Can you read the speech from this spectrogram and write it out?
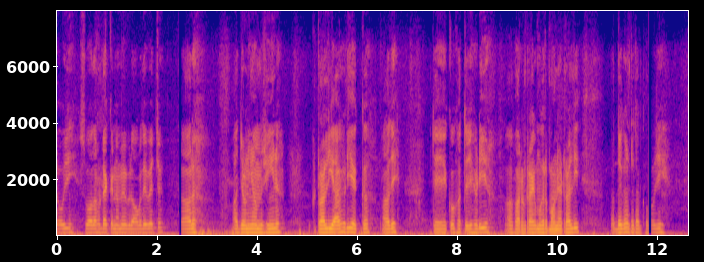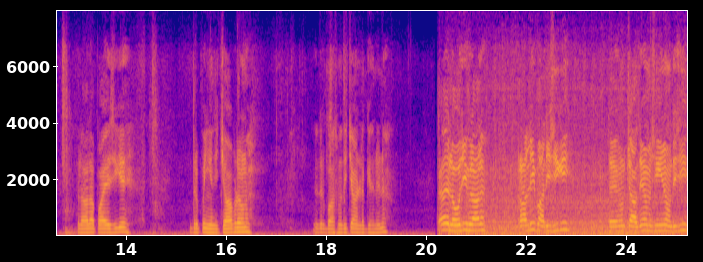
ਲਓ ਜੀ, ਸਵਾਗਤ ਹੈ ਤੁਹਾਡਾ ਇੱਕ ਨਵੇਂ ਵਲੌਗ ਦੇ ਵਿੱਚ। ਫਿਲਹਾਲ ਅੱਜ ਆਉਣੀ ਆ ਮਸ਼ੀਨ, ਇੱਕ ਟਰਾਲੀ ਆ ਖੜੀ ਇੱਕ ਆ ਦੇ, ਤੇ ਇੱਕ ਉਹ ਖੱਤੇ 'ਚ ਖੜੀ ਆ ਆ ਫਾਰਮ ਟਰੈਕ ਮਗਰ ਪਾਉਣੇ ਆ ਟਰਾਲੀ, ਅੱਧੇ ਘੰਟੇ ਤੱਕ। ਲਓ ਜੀ, ਫਿਲਹਾਲ ਆਪਾਂ ਆਏ ਸੀਗੇ ਇਧਰ ਭਈਆਂ ਦੀ ਚਾਹ ਫੜਾਉਣ, ਇਧਰ ਬਾਸਮਤੀ ਝਾੜ ਲੱਗੇ ਹੋਏ ਨਾ। ਕਹਿੰਦੇ ਲਓ ਜੀ, ਫਿਲਹਾਲ ਟਰਾਲੀ ਪਾ ਲਈ ਸੀਗੀ, ਤੇ ਹੁਣ ਚੱਲਦੇ ਆ ਮਸ਼ੀਨ ਆਉਂਦੀ ਸੀ।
